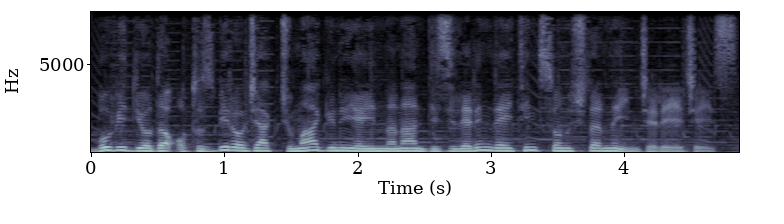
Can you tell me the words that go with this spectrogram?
Bu videoda 31 Ocak Cuma günü yayınlanan dizilerin reyting sonuçlarını inceleyeceğiz.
